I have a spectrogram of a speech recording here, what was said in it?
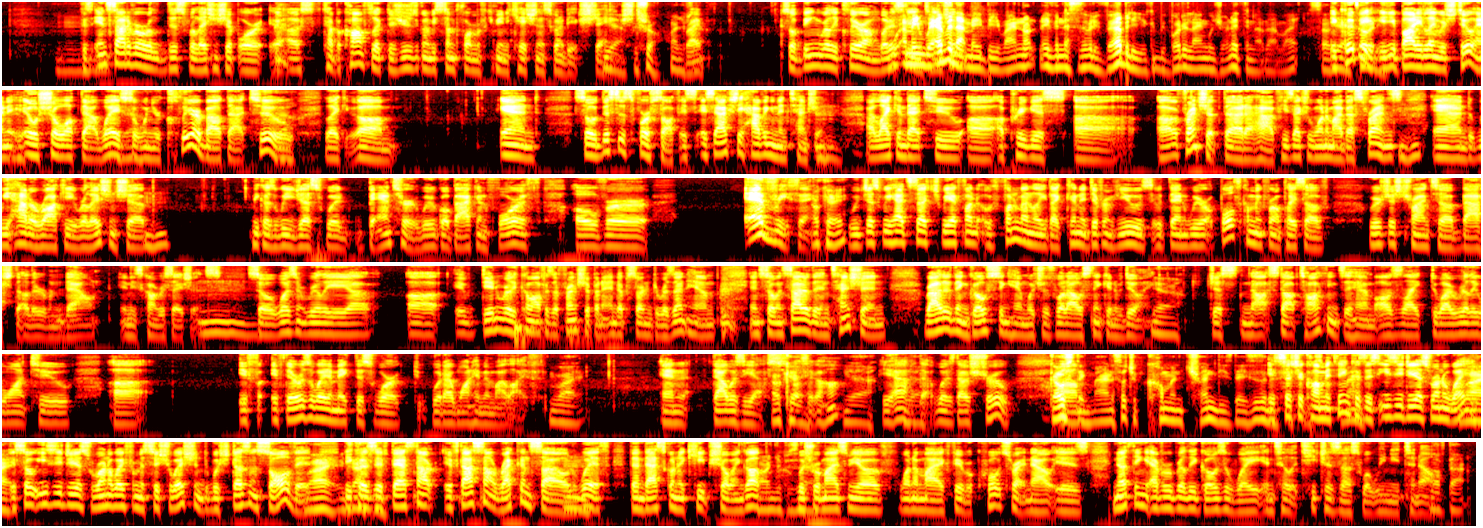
Because inside of a, this relationship or a type of conflict, there's usually going to be some form of communication that's going to be exchanged, Yeah, for sure. 100%. right? So being really clear on what is I mean, wherever intention- that may be, right? Not even necessarily verbally. It could be body language or anything like that, right? So It yeah, could totally. be your body language too, and it, it'll show up that way. So when you're clear about that too, like, um, and so this is first off, it's it's actually having an intention. Mm-hmm. I liken that to uh, a previous uh, uh, friendship that I have. He's actually one of my best friends, Mm-hmm. and we had a rocky relationship because we just would banter. We would go back and forth over everything. Okay. We just we had such we had fun fundamentally like kind of different views. But then we were both coming from a place of we were just trying to bash the other one down in these conversations. So it wasn't really. Uh, uh, it didn't really come off as a friendship, and I ended up starting to resent him. And so, inside of the intention, rather than ghosting him, which is what I was thinking of doing, Yeah. just not stop talking to him. I was like, do I really want to? Uh, if if there was a way to make this work, would I want him in my life? Right. And that was yes. Okay. I was like, uh huh. Yeah. Yeah, that was that was true. Ghosting, man. It's such a common trend these days, isn't it? Um, It's such a common thing because it's easy to just run away. Right. It's so easy to just run away from a situation which doesn't solve it. Right, Because exactly. Mm. if that's not if that's not reconciled with, then that's going to keep showing up. 100%. Which reminds me of one of my favorite quotes right now is nothing ever really goes away until it teaches us what we need to know. Love that.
